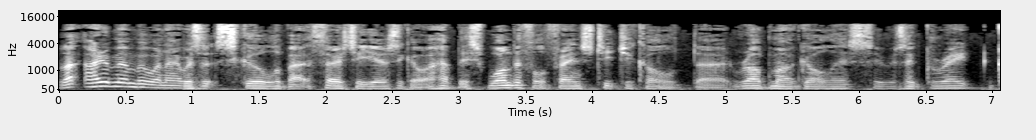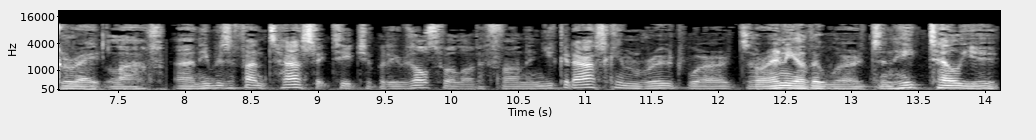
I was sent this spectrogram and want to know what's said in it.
But I remember when I was at school about 30 years ago, I had this wonderful French teacher called uh, Rob Margolis, who was a great, great laugh. And he was a fantastic teacher, but he was also a lot of fun. And you could ask him rude words or any other words, and he'd tell you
